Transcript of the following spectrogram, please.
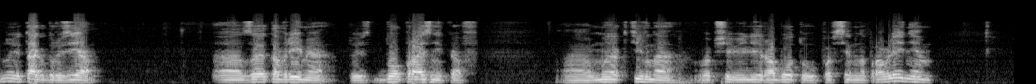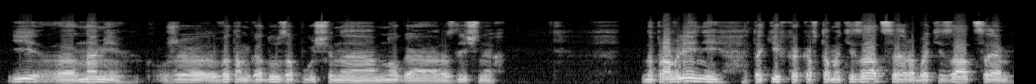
Ну и так, друзья, э, за это время, то есть до праздников, э, мы активно вообще вели работу по всем направлениям. И э, нами уже в этом году запущено много различных направлений, таких как автоматизация, роботизация,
